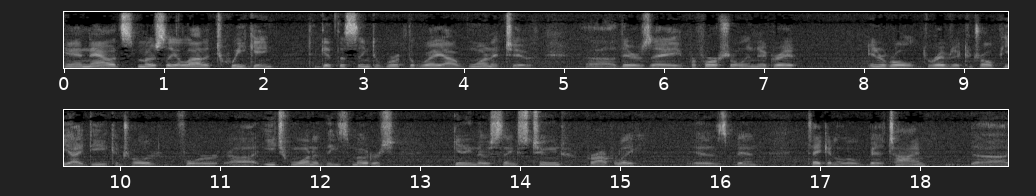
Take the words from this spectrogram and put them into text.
and now it's mostly a lot of tweaking to get this thing to work the way I want it to. Uh, there's a proportional integrate integral derivative control PID controller for uh, each one of these motors getting those things tuned properly has been taking a little bit of time, uh,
